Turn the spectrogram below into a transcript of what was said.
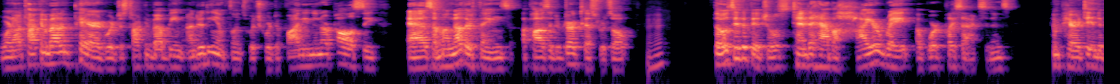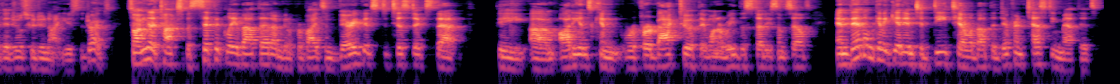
we're not talking about impaired, we're just talking about being under the influence, which we're defining in our policy as, among other things, a positive drug test result. Mm-hmm. Those individuals tend to have a higher rate of workplace accidents compared to individuals who do not use the drugs. So I'm going to talk specifically about that. I'm going to provide some very good statistics that the um, audience can refer back to if they want to read the studies themselves. And then I'm going to get into detail about the different testing methods,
